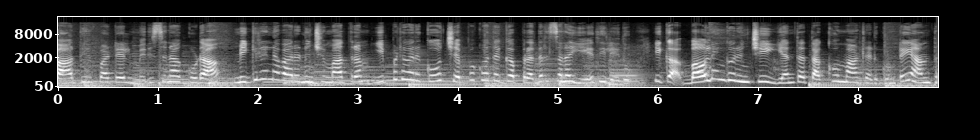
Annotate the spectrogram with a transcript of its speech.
పార్థివ్ పటేల్ మెరిసినా కూడా మిగిలిన వారి నుంచి మాత్రం ఇప్పటి వరకు చెప్పుకోదగ్గ ప్రదర్శన ఏదీ లేదు. ఇక బౌలింగ్ గురించి ఎంత తక్కువ మాట్లాడుకుంటే అంత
